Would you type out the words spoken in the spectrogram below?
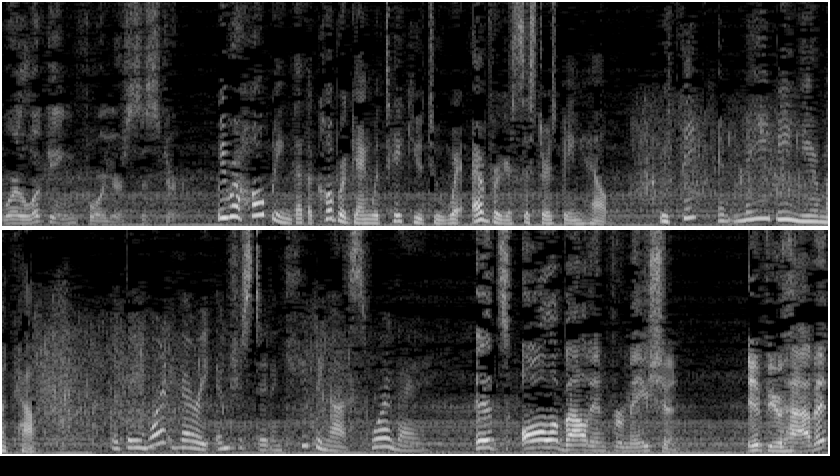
we're looking for your sister. We were hoping that the Cobra Gang would take you to wherever your sister is being held. We think it may be near Macau. But they weren't very interested in keeping us, were they? It's all about information. If you have it,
